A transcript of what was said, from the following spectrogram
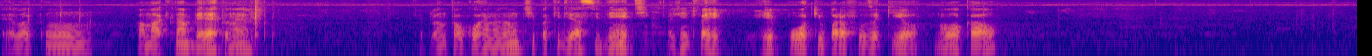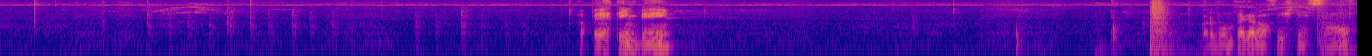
ela com a máquina aberta, né? É para não estar tá ocorrendo nenhum tipo aqui de acidente. A gente vai repor aqui o parafuso aqui, ó, no local. Apertem bem. Agora vamos pegar nossa extensão.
